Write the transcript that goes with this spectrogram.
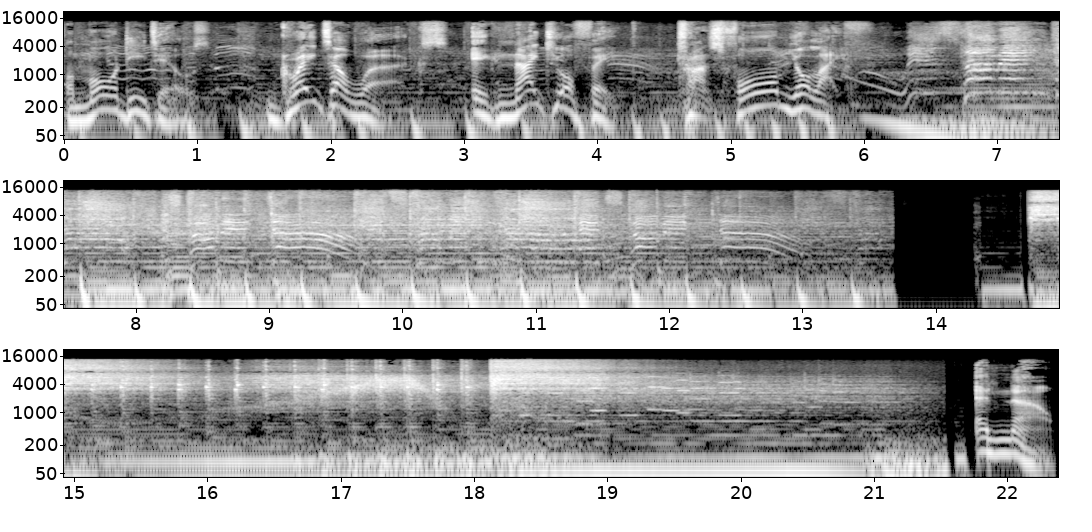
for more details. Greater works. Ignite your faith. Transform your life. Now,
